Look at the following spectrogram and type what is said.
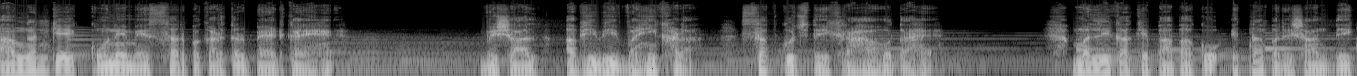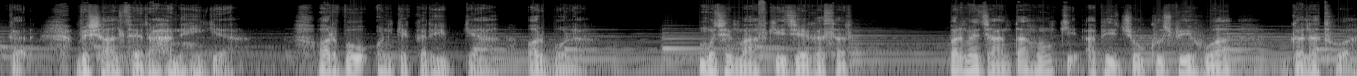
आँगन के कोने में सर पकड़कर बैठ गए हैं। विशाल अभी भी वहीं खड़ा, सब कुछ देख रहा होता है। मल्लिका के पापा को इतना परेशान देखकर विशाल से रहा नहीं गया और वो उनके करीब गया और बोला, मुझे माफ़ कीजिएगा सर, पर मैं जानता हूँ कि अभी जो कुछ भी हुआ, गलत हुआ।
